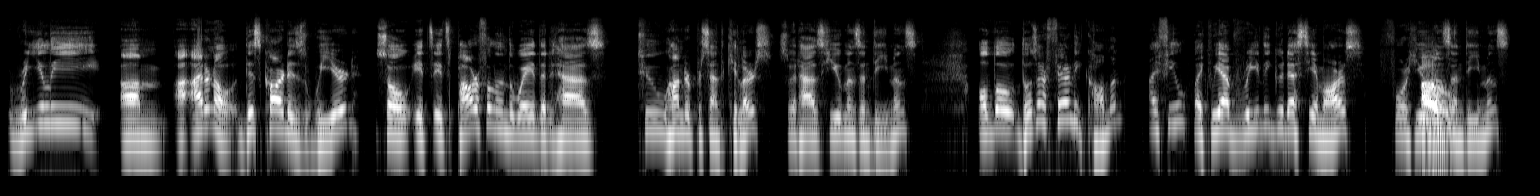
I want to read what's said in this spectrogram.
really, um, I, I don't know. This card is weird. So it's it's powerful in the way that it has 200% killers. So it has humans and demons. Although those are fairly common, I feel like we have really good STMRs for humans Oh. and demons.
